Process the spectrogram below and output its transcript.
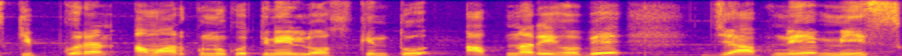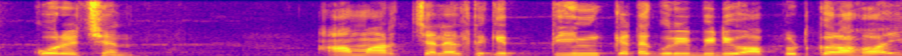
স্কিপ করেন, আমার কোনো ক্ষতি নেই লস কিন্তু আপনারই হবে যে আপনি মিস করেছেন। আমার চ্যানেল থেকে তিন ক্যাটাগরি ভিডিও আপলোড করা হয়,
